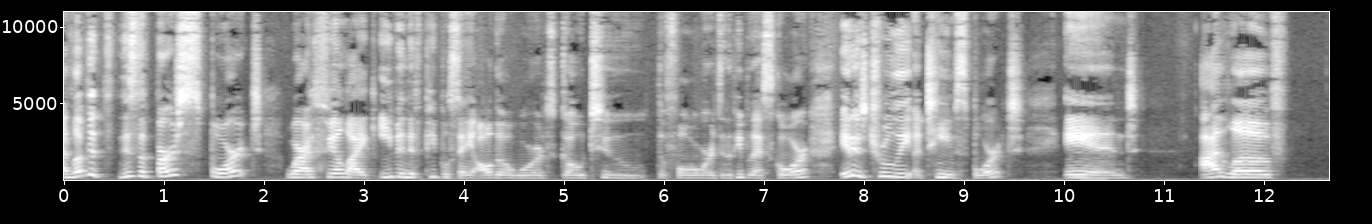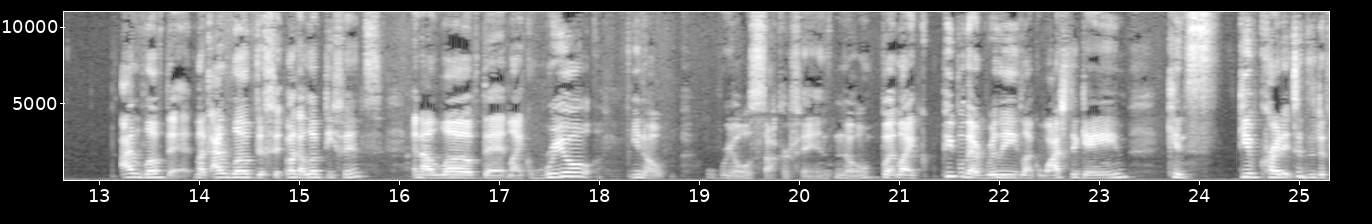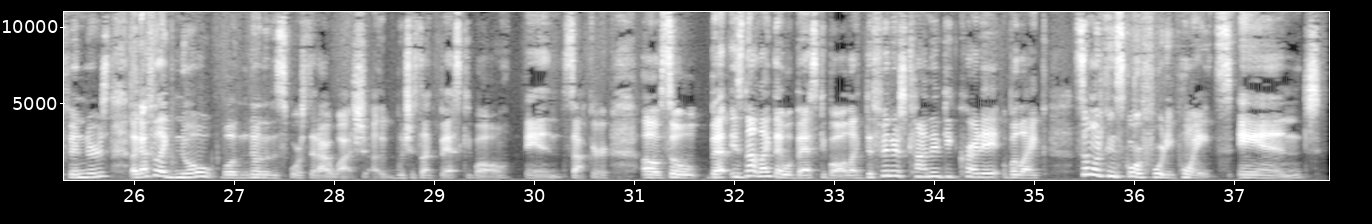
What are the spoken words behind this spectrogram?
I love that this is the first sport where I feel like even if people say all the awards go to the forwards and the people that score, it is truly a team sport, and mm-hmm. I love. I love that. Like I love def- like I love defense, and I love that like real, you know, real soccer fans, no, but like people that really like watch the game can give credit to the defenders. Like I feel like no, well, none of the sports that I watch, uh, which is like basketball and soccer. Um, so but it's not like that with basketball. Like defenders kind of get credit, but like someone can score forty points and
